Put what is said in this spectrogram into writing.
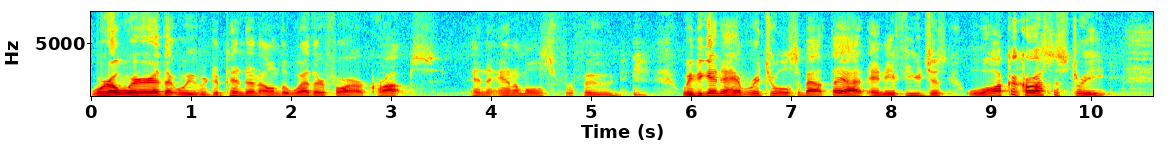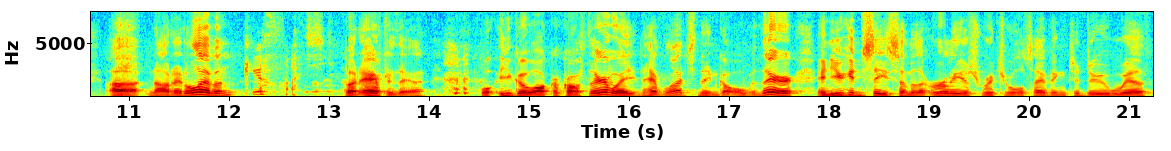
were aware that we were dependent on the weather for our crops and the animals for food. We began to have rituals about that, and if you just walk across the street, uh, not at 11, Gosh. But after that, well, you go walk across their way and have lunch, and then go over there, and you can see some of the earliest rituals having to do with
